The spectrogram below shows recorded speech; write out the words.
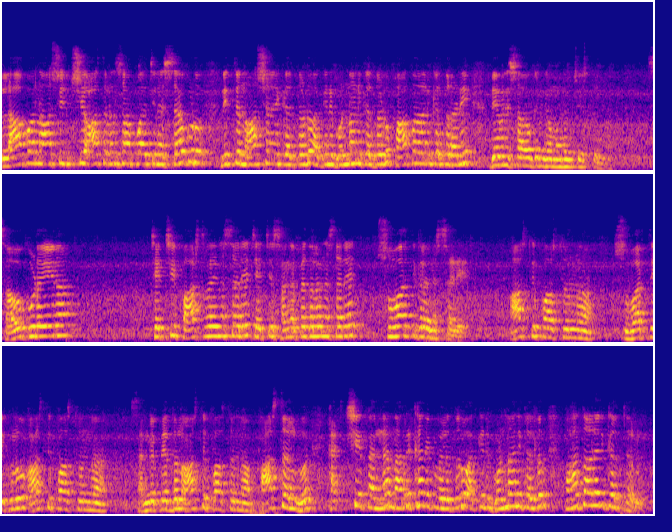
లాభాన్ని ఆశించి ఆస్తులను సంపాదించిన సేవకుడు నిత్య నాశనానికి వెళ్తాడు అగ్ని గుండానికి వెళ్తాడు పాతాళానికి వెళ్తాడని దేవుని సేవకునిగా మనవి చేస్తున్నాడు సావుకుడైనా చర్చి పాస్టర్ అయినా సరే చర్చి సంఘ పెద్దలైనా సరే సువార్థికులైనా సరే ఆస్తి పాస్తున్న సువార్థికులు ఆస్తి పాస్తున్న సంఘ పెద్దలు ఆస్తి పాస్తున్న పాస్టర్లు ఖచ్చితంగా నరకానికి వెళుతారు అగ్ని గుండానికి వెళ్తారు పాతాళానికి వెళ్తారు.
